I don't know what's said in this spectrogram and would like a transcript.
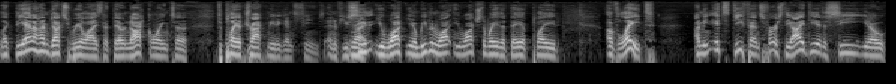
like the Anaheim Ducks, realize that they're not going to to play a track meet against teams. And if you see, Right. you watch, you know, we've been watch, you watch the way that they have played of late. I mean, it's defense first. The idea to see, you know,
